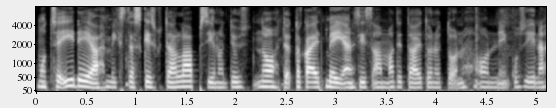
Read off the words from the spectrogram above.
mutta se idea, miksi tässä keskitytään lapsiin, on tietysti, no totta kai, että meidän siis ammattitaito nyt on, on niin kuin siinä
